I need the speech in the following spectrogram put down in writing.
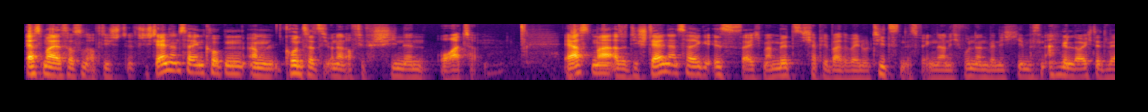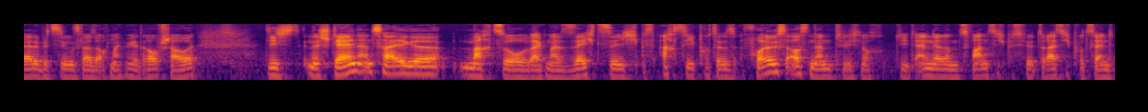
erstmal ist das uns auf die, auf die Stellenanzeigen gucken, ähm, grundsätzlich und dann auf die verschiedenen Orte. Erstmal, also die Stellenanzeige ist, sage ich mal, mit, ich habe hier by the way Notizen, deswegen da nicht wundern, wenn ich hier ein bisschen angeleuchtet werde, beziehungsweise auch manchmal hier drauf schaue. Die, eine Stellenanzeige macht so, sag ich mal, 60 bis 80 Prozent des Erfolgs aus und dann natürlich noch die anderen 20 bis 30 Prozent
